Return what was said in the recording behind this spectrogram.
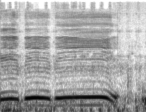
เบ้เบ้เบ้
